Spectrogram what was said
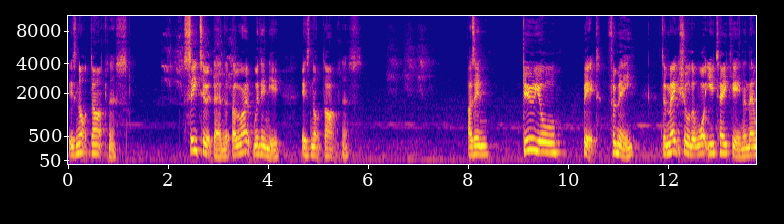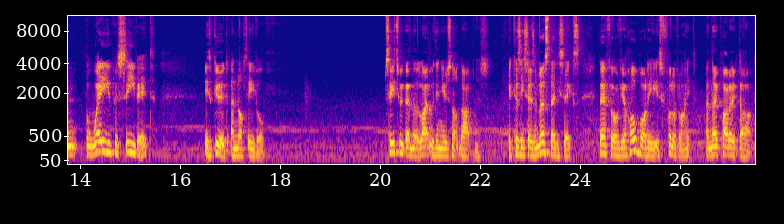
is not darkness. See to it then that the light within you is not darkness. As in, do your bit for me to make sure that what you take in and then the way you perceive it is good and not evil. See to it then that the light within you is not darkness. Because he says in verse 36, Therefore, if your whole body is full of light and no part of it dark,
